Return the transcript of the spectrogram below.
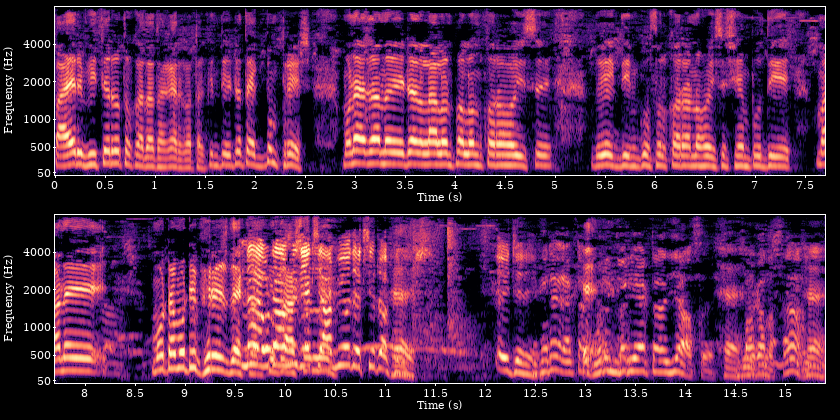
পায়ের ভিতরেও তো কাদা থাকার কথা কিন্তু এটা তো একদম ফ্রেশ মনে হয় জানো এটা লালন পালন করা হয়েছে দুই একদিন গোসল করানো হয়েছে শ্যাম্পু দিয়ে। মানে মোটামুটি ফ্রেশ দেখা আমিও দেখছি ওটা ফ্রেশ এইটারে এখানে একটা হরিণ বাড়ি একটা ইয়ে আছে হ্যাঁ। বাগান আছে হ্যাঁ? হ্যাঁ।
